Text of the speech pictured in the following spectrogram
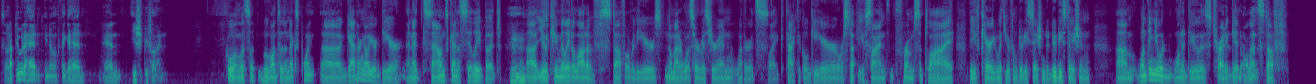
So yep. do it ahead, you know, think ahead, and you should be fine. Cool. And let's look, move on to the next point. Uh, gathering all your gear, and it sounds kind of silly, but mm-hmm. uh, you accumulate a lot of stuff over the years, no matter what service you're in, whether it's like tactical gear or stuff that you've signed from supply that you've carried with you from duty station to duty station. Um, one thing you would want to do is try to get all that stuff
